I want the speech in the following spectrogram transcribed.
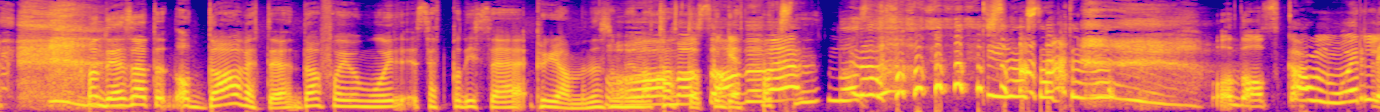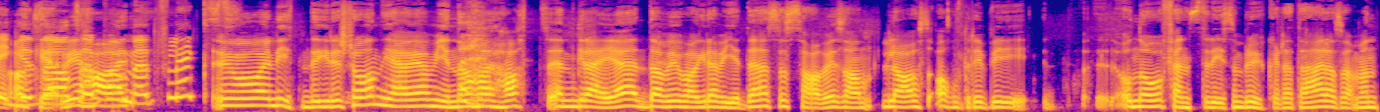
og, det, at, og da, vet du, da får jo mor sett på disse programmene som hun har tatt opp på sa du det! Og da skal mor legge okay, seg og se har- på Netflix. Vi må ha en liten digresjon. Jeg og Jamina har hatt en greie. Da vi var gravide, så sa vi sånn La oss aldri bli Og no offense til de som bruker dette her, altså, men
